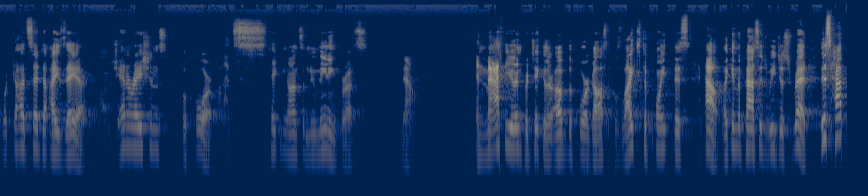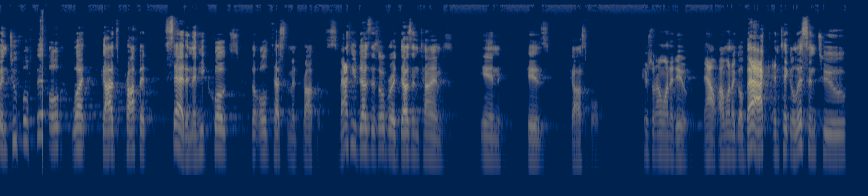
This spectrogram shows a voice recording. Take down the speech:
what God said to Isaiah generations before. Well, that's taking on some new meaning for us now. And Matthew, in particular, of the four Gospels, likes to point this out, like in the passage we just read. This happened to fulfill what God's prophet said. And then he quotes the Old Testament prophets. Matthew does this over a dozen times in his Gospel. Here's what I want to do now I want to go back and take a listen to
